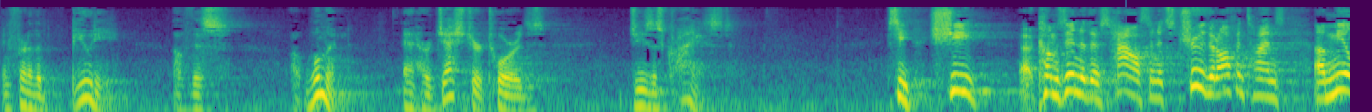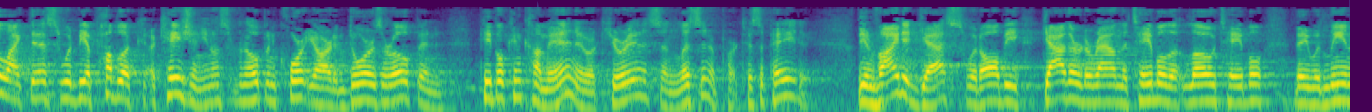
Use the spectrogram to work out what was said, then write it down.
in front of the beauty of this uh, woman and her gesture towards Jesus Christ. See, she uh, comes into this house, and it's true that oftentimes a meal like this would be a public occasion, you know, sort of an open courtyard, and doors are open, People can come in who are curious and listen and participate. The invited guests would all be gathered around the table, the low table. They would lean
